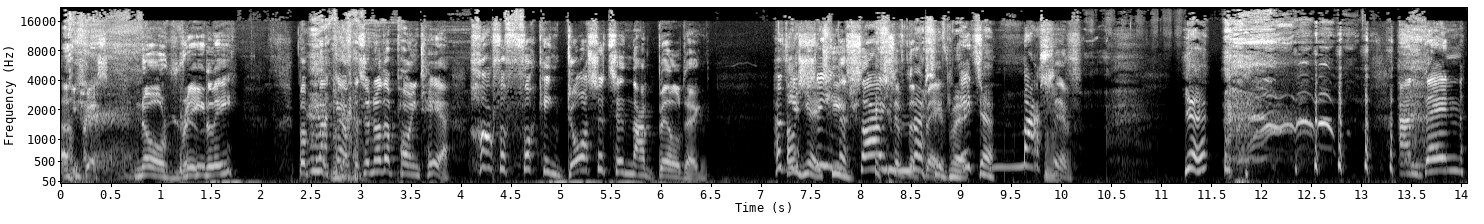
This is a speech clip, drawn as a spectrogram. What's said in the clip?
Um, Yes. No, really? But Blackout, there's another point here. Half of fucking Dorset's in that building. Have Oh, you yeah, seen the size It's of the massive, bit? mate, It's yeah. massive. yeah. And then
